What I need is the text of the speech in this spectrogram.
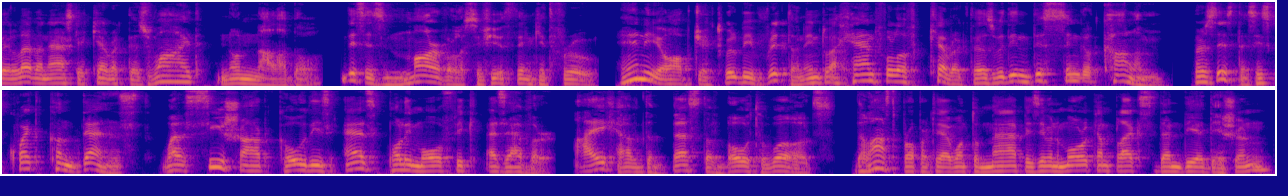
11 ASCII characters wide, non-nullable. This is marvelous if you think it through. Any object will be written into a handful of characters within this single column. Persistence is quite condensed, while C-sharp code is as polymorphic as ever. I have the best of both worlds. The last property I want to map is even more complex than the edition.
